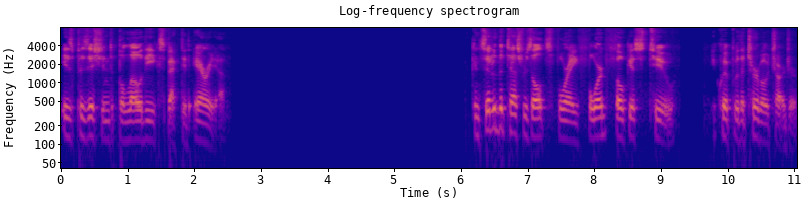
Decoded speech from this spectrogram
is positioned below the expected area. Consider the test results for a Ford Focus 2 equipped with a turbocharger.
